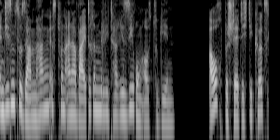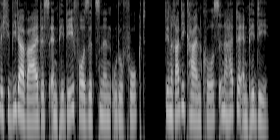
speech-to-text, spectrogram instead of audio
In diesem Zusammenhang ist von einer weiteren Militarisierung auszugehen. Auch bestätigt die kürzliche Wiederwahl des NPD-Vorsitzenden Udo Vogt den radikalen Kurs innerhalb der NPD.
